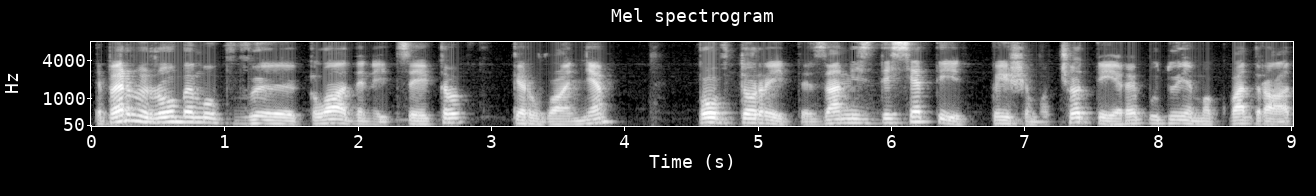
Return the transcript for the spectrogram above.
Тепер ми робимо вкладений цикл керування. Повторити. Замість 10 пишемо 4, будуємо квадрат.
